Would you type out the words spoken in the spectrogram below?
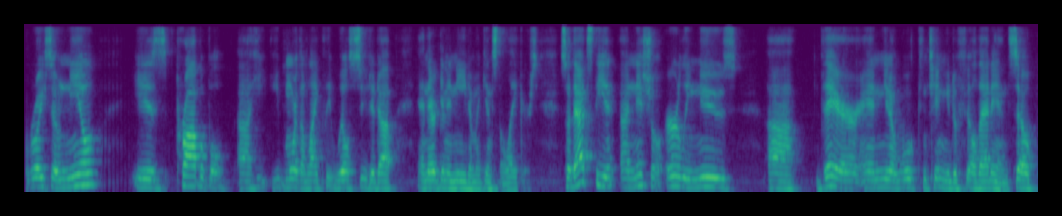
Royce O'Neale is probable. Uh, he, he more than likely will suit it up, and they're going to need him against the Lakers. So that's the initial early news uh, there, and you know we'll continue to fill that in. So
